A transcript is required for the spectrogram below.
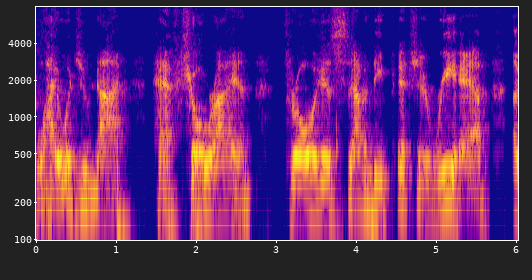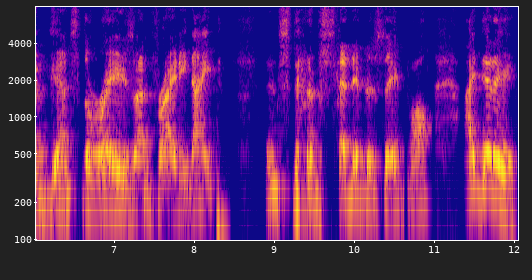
Why would you not have Joe Ryan throw his 70 pitch in rehab against the Rays on Friday night instead of sending him to St. Paul? I did a,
